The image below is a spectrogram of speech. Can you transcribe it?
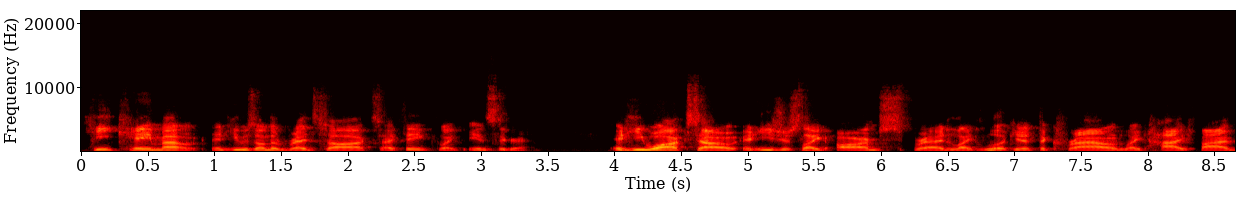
he came out and he was on the Red Sox, I think like Instagram. And he walks out and he's just like arms spread, like looking at the crowd, like high five.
